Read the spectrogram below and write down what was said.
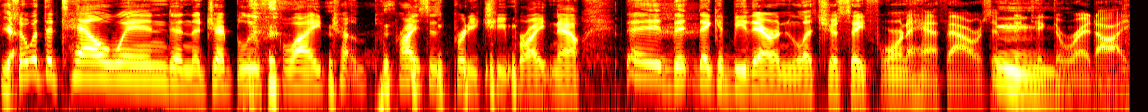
Yeah. So with the tailwind and the JetBlue flight tr- price is pretty cheap right now. They, they, they could be there in let's just say four and a half hours if they take the hmm. red eye,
